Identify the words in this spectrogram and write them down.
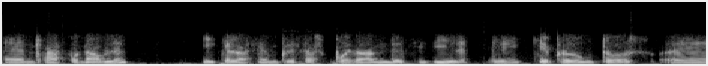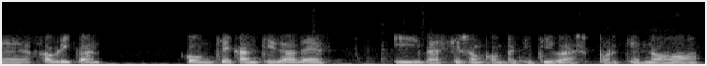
en razonable y que las empresas puedan decidir eh, qué productos eh, fabrican, con qué cantidades y ver si son competitivas, porque no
